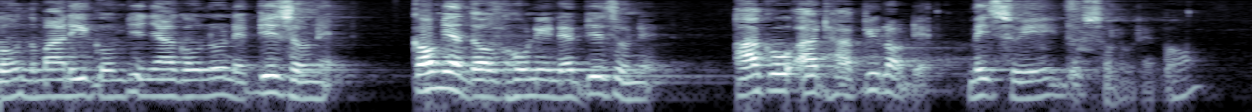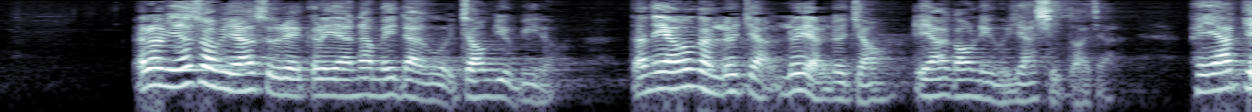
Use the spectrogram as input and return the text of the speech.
ဂုံသမာဓိဂုံပညာဂုံတို့နဲ့ပြည့်စုံတဲ့ ကောင်းမြတ်သောဂုံတွေနဲ့ပြည့်စုံတဲ့အာကိုအားထားပြုလောက်တဲ့မိတ်ဆွေလို့ဆိုလိုတယ်ပေါ့အဲ့တော့မြတ်စွာဘုရားဆိုတဲ့ကလျာဏမိတ်တာကိုအကြောင်းပြုပြီးတော့တန်တရားဟောကလွတ်ကြလွတ်ရလွတ်ကြောင်းတရားကောင်းတွေကိုရရှိသွားကြတယ်ဖះပြ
